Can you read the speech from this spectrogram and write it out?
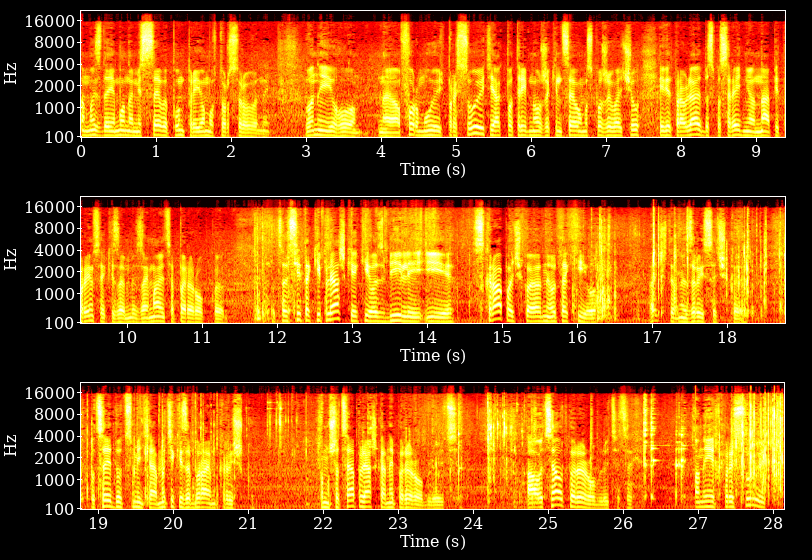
Ми здаємо на місцевий пункт прийому вторсировини. Вони його е, формують, пресують як потрібно вже кінцевому споживачу і відправляють безпосередньо на підприємства, які займаються переробкою. Це всі такі пляшки, які ось білі і з крапочкою, не отакі. О. Бачите, не з рисочкою. Оце йдуть сміття. Ми тільки забираємо кришку. Тому що ця пляшка не перероблюється. А оця от перероблюється. Вони їх пресують,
